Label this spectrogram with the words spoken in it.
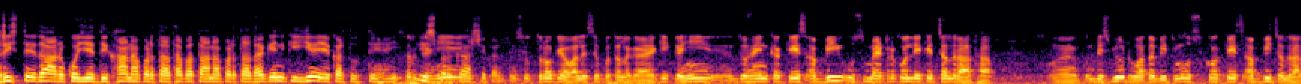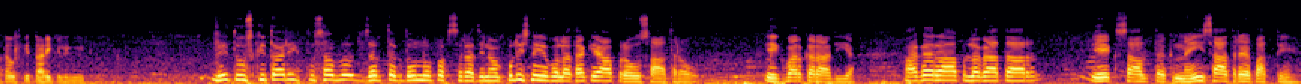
रिश्तेदार को ये दिखाना पड़ता था बताना पड़ता था कि इनकी ये ये करतूतें हैं सर इस प्रकार से करते सूत्रों के हवाले से पता लगा है कि कहीं जो है इनका केस अब भी उस मैटर को लेके चल रहा था। डिस्प्यूट हुआ था बीच में उसका केस अब भी चल रहा था उसकी तारीख लगी हुई थी। नहीं तो उसकी तारीख तो सब जब तक दोनों पक्ष राजीनामा पुलिस ने ये बोला था कि आप रहो साथ रहो। एक बार करा दिया। अगर आप लगातार एक साल तक नहीं साथ रह पाते हैं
